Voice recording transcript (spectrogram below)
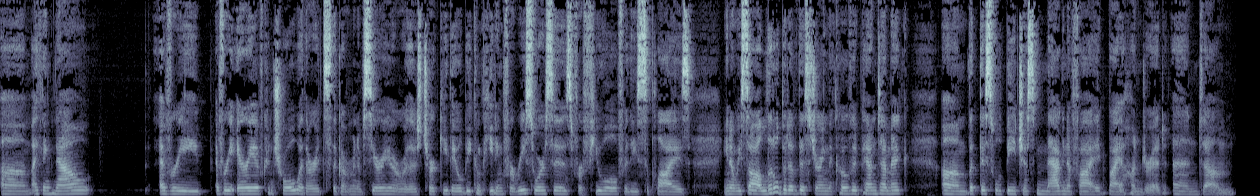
Um, I think now every every area of control, whether it's the government of Syria or whether it's Turkey, they will be competing for resources, for fuel, for these supplies. You know, we saw a little bit of this during the COVID pandemic, um, but this will be just magnified by a hundred. And um,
